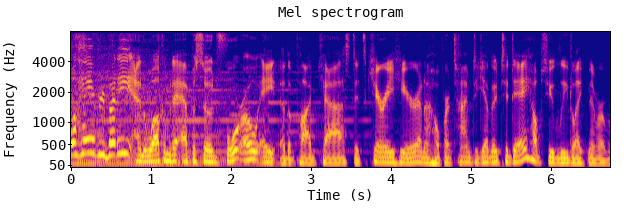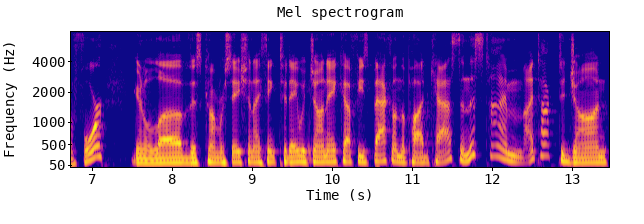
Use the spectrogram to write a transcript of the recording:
Well, hey, everybody, and welcome to episode 408 of the podcast. It's Carey here, and I hope our time together today helps you lead like never before. You're going to love this conversation, I think, today with Jon Acuff. He's back on the podcast, and this time I talked to Jon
